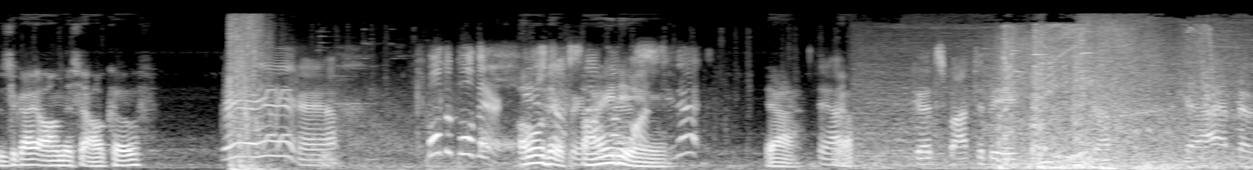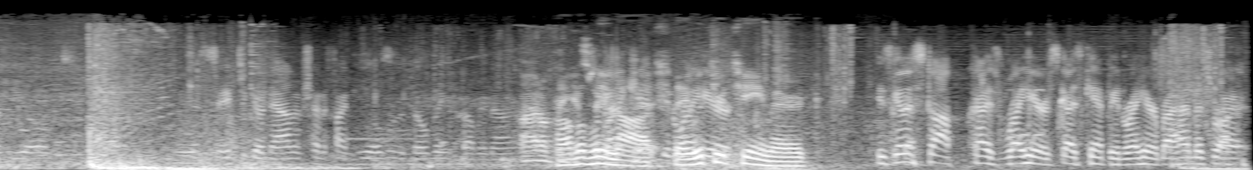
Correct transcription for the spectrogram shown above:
There's a guy on this alcove. Right, right, right, right. Okay, yeah. Multiple there. Oh, You they're got sniped on one. fighting. See that? Yeah. Yeah. yeah. Good spot to be. Good job. Okay, I have no heals. It's safe to go down and try to find heals in the building. Probably not. I don't think Probably it's not. Stay right with your team, Eric. He's gonna stop. Guys, right here. This guy's camping right here behind this rock. Alright.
